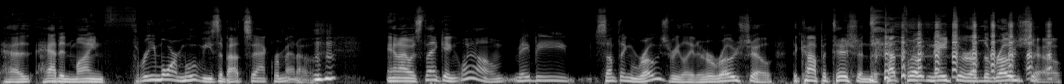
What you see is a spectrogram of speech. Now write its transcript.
had had in mind three more movies about Sacramento. Mm-hmm. And I was thinking, well, maybe something Rose related, a Rose show, the competition, the cutthroat nature of the Rose show.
